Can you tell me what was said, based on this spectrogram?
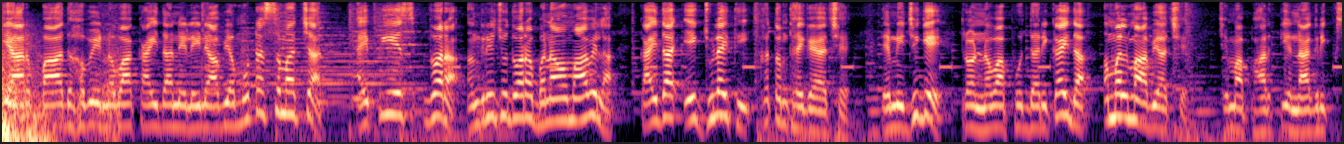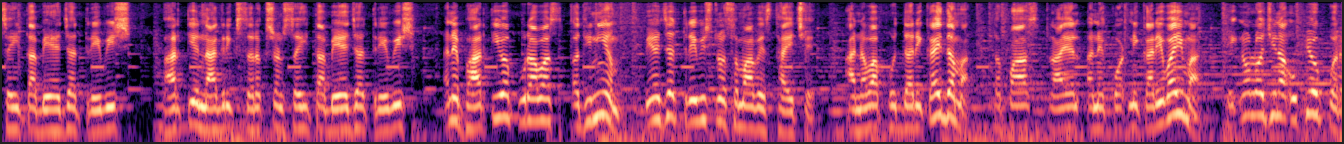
ત્યારબાદ હવે નવા કાયદાને લઈને આવ્યા મોટા સમાચાર. આઈપીએસ દ્વારા અંગ્રેજો દ્વારા બનાવવામાં આવેલા કાયદા એક જુલાઈથી ખતમ થઈ ગયા છે. તેમની જગ્યાએ ત્રણ નવા ફોજદારી કાયદા અમલમાં આવ્યા છે, જેમાં ભારતીય નાગરિક સંહિતા બે હજાર ત્રેવીસ, ભારતીય નાગરિક સંરક્ષણ સંહિતા બે હજાર ત્રેવીસ અને ભારતીય પુરાવા અધિનિયમ બે હજાર ત્રેવીસનો સમાવેશ થાય છે. આ નવા ફોજદારી કાયદામાં તપાસ, ટ્રાયલ અને કોર્ટની કાર્યવાહીમાં ટેકનોલોજીના ઉપયોગ પર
